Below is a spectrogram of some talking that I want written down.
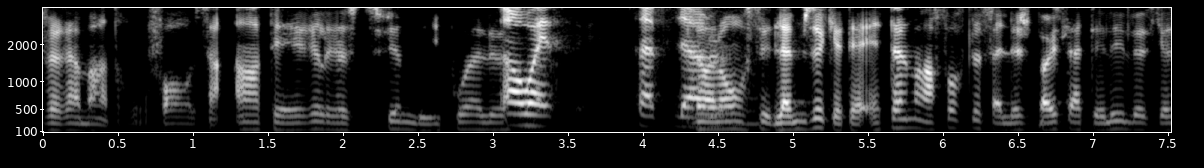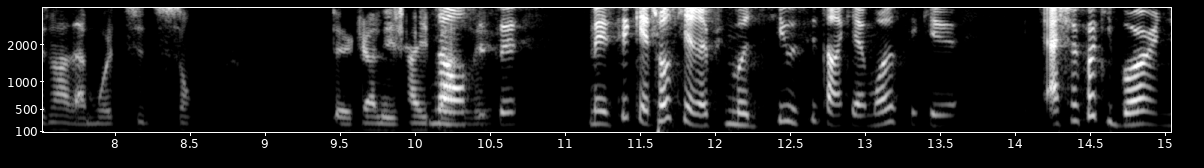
vraiment trop forts. Ça enterrait le reste du film des fois, là. Ah ouais, c'est... ça a plus Non, d'allure. non, c'est la musique était, tellement forte, là, fallait que je baisse la télé là, quasiment à la moitié du son. De quand les gens y Non, c'est ça. Mais tu sais, quelque chose qui aurait pu modifier aussi, tant qu'à moi, c'est que à chaque fois qu'il bat un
